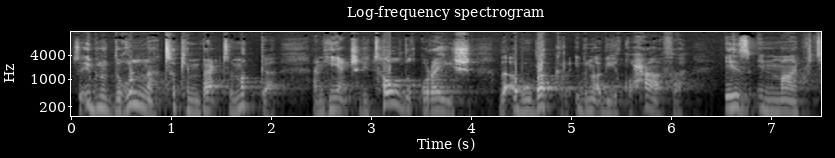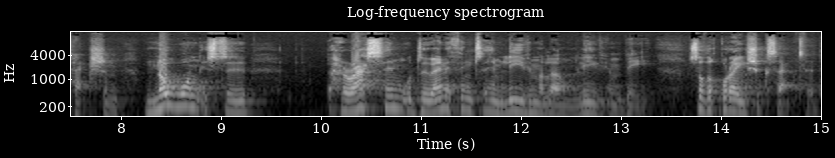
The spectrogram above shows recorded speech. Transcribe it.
So Ibn Dughunna took him back to Mecca, and he actually told the Quraysh that Abu Bakr ibn Abi Quhafa is in my protection. No one is to harass him or do anything to him. Leave him alone, leave him be. So the Quraysh accepted.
